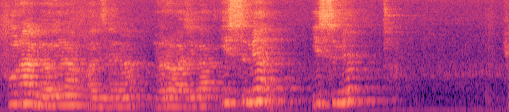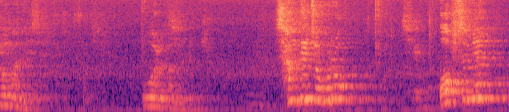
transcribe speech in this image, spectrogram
부나 명예나 권세나 여러 가지가 있으면 있으면 교만해져요. 우월감을 느껴. 상대적으로 없으면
